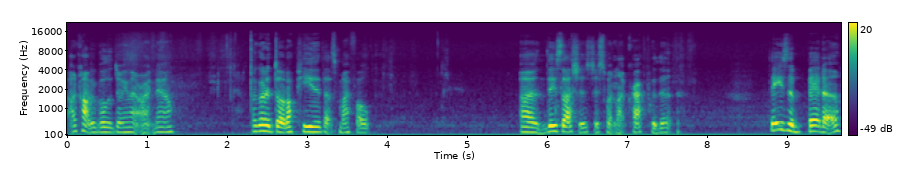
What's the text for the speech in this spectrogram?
I can't be bothered doing that right now. I got a dot up here, that's my fault. Uh, these lashes just went like crap with it. These are better.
